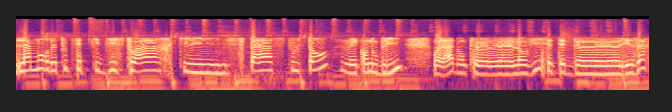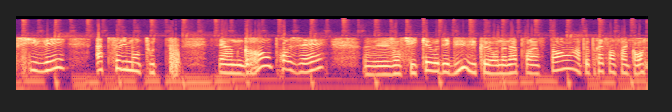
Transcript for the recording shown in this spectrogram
l'amour de toutes ces petites histoires qui se passent tout le temps, mais qu'on oublie. Voilà, donc euh, l'envie, c'était de les archiver absolument toutes. C'est un grand projet. Euh, J'en suis que au début, vu qu'on en a pour l'instant à peu près 150.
